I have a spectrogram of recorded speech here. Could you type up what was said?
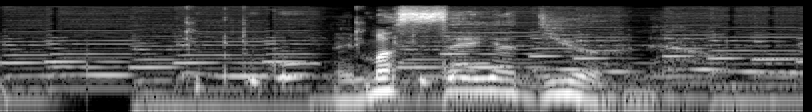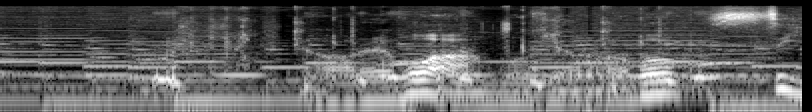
I must say adieu now. Au revoir, Monsieur Robot. See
